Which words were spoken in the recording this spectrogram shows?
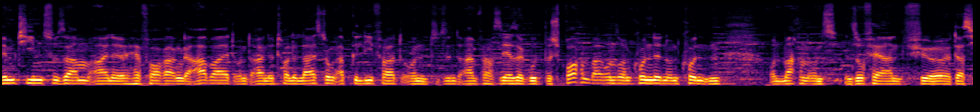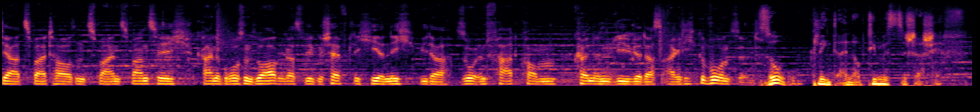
im Team zusammen eine hervorragende Arbeit und eine tolle Leistung abgeliefert und sind einfach sehr, sehr gut besprochen bei unseren Kundinnen und Kunden und machen uns insofern für das Jahr 2022 keine großen Sorgen, dass wir geschäftlich hier nicht wieder so in Fahrt kommen können, wie wir das eigentlich gewohnt sind. So klingt ein optimistischer Chef.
